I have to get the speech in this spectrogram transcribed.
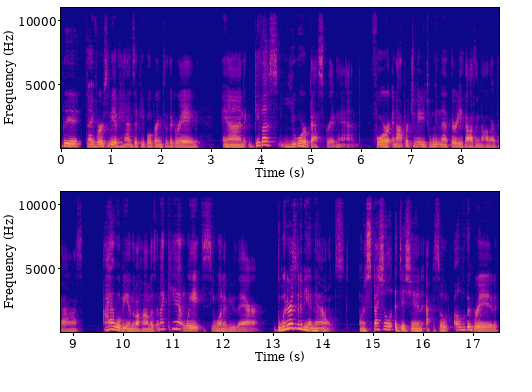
the diversity of hands that people bring to the grid and give us your best grid hand for an opportunity to win that $30,000 pass. I will be in the Bahamas and I can't wait to see one of you there. The winner is going to be announced on a special edition episode of The Grid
